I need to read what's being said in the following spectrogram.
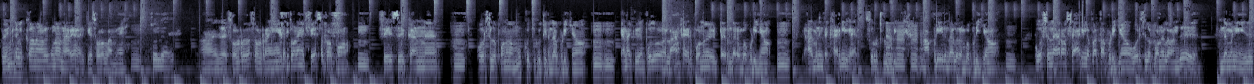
பெண்களுக்கான அழகுனா நிறைய இருக்கே சொல்லலாமே. சொல்லு இத சொல்றதா சொல்றேன். எடுத்தோடனே ஃபேஸ பார்ப்போம். ஃபேஸ் கண்ணு ஒரு சில பொண்ணுங்க மூக்குத்தி குத்தி இருந்தா பிடிக்கும். எனக்கு பொதுவா லாங் ஹேர் பொண்ணு கிட்ட இருந்தா ரொம்ப பிடிக்கும். அது மாதிரி இந்த கர்லி ஹேர் சுருட்டு. அப்படி இருந்தாலும் ரொம்ப பிடிக்கும். ஒரு சில நேரம் சாரில பார்த்தா பிடிக்கும். ஒரு சில பொண்ணுல வந்து இந்த மணி இது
